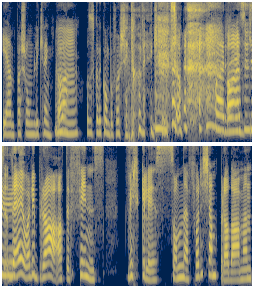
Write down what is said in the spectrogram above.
én person blir krenka. da. Mhm. Og så skal det komme på forsiden av veggen, liksom. Og jeg synes Herregud. det er jo veldig bra at det fins virkelig sånne forkjempere, da, men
